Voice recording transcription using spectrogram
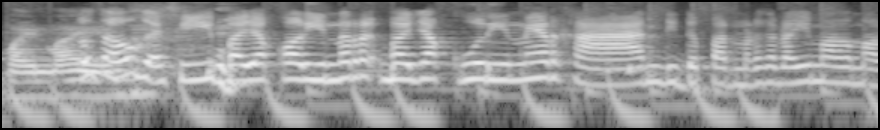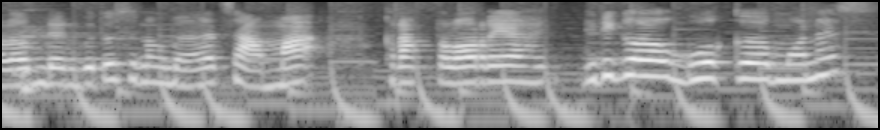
main-main. Lo tau gak sih banyak kuliner banyak kuliner kan di depan Monas lagi malam-malam dan gue tuh seneng banget sama kerak telur ya. Jadi kalau gue ke Monas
